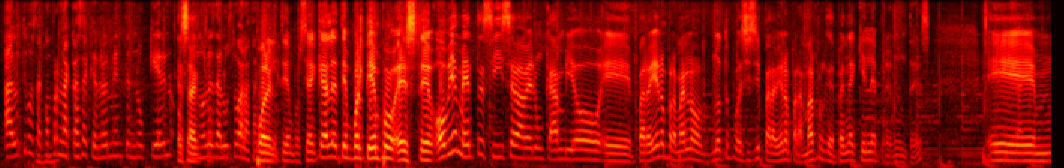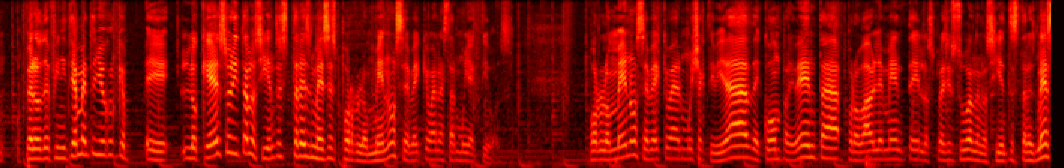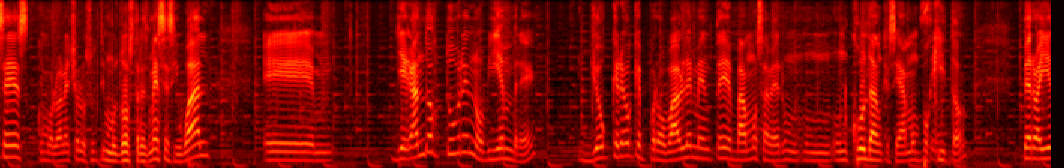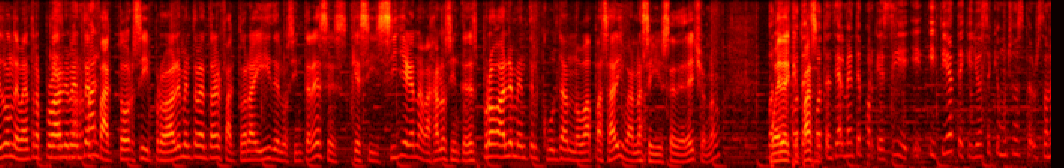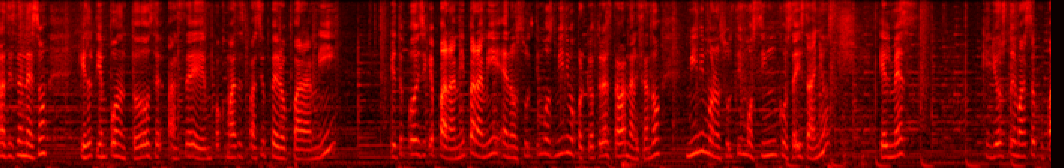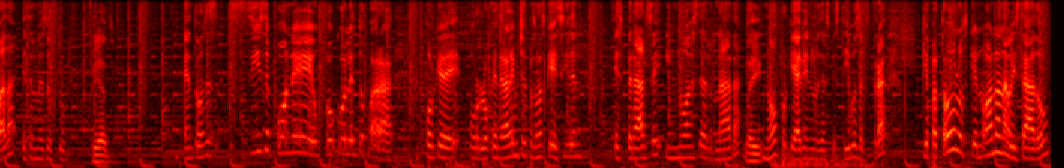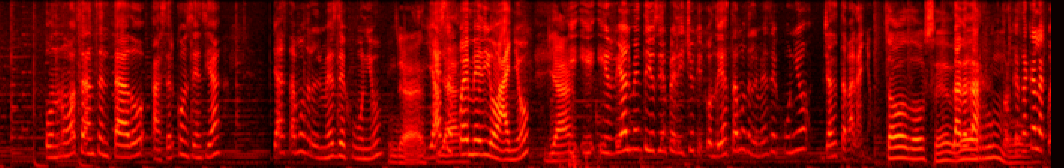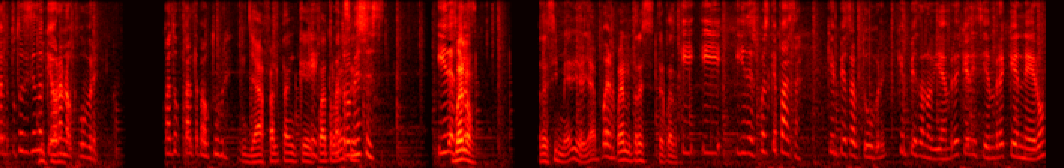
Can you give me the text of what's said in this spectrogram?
Al último se compran la casa que realmente no quieren o que no les da el uso a la familia. Por el tiempo. Si hay que darle tiempo al tiempo, este, obviamente sí se va a ver un cambio eh, para bien o para mal. No, no te puedo decir si para bien o para mal porque depende a quién le preguntes. Em, pero definitivamente yo creo que eh, lo que es ahorita los siguientes tres meses por lo menos se ve que van a estar muy activos por lo menos se ve que va a haber mucha actividad de compra y venta. Probablemente los precios suban en los siguientes tres meses, como lo han hecho los últimos dos, tres meses igual. Em, llegando a octubre, noviembre, yo creo que probablemente vamos a ver un, un, cooldown que se llama un poquito. Pero ahí es donde va a entrar probablemente el factor, sí, probablemente va a entrar el factor ahí de los intereses, que si sí llegan a bajar los intereses, probablemente el cooldown no va a pasar y van a seguirse derecho, ¿no? Puede que pase. Potencialmente porque sí. Y, fíjate que yo sé que muchas personas dicen eso, que es el tiempo donde todo se hace un poco más despacio, pero para mí, yo te puedo decir que para mí, para mí, en los últimos mínimo, porque otra vez estaba analizando, mínimo en los últimos 5 o 6 años, el mes que yo estoy más ocupada es el mes de octubre. Fíjate. Entonces, sí se pone un poco lento para, porque por lo general hay muchas personas que deciden esperarse y no hacer nada, ¿no? Porque ya vienen los días festivos, etcétera. Que para todos los que no han analizado o no se han sentado a hacer conciencia, ya estamos en el mes de junio, Ya, ya, se fue medio año. Ya. Y, y- y realmente yo siempre he dicho que cuando ya estamos en el mes de junio, ya se te va el año. Todo se La verdad. derrumbó. Porque saca la cuenta, tú estás diciendo que ahora en octubre. ¿Cuánto falta para octubre? Ya faltan que ¿Qué? cuatro, meses. meses. Y después, Bueno, tres y medio ya. Bueno. Bueno, tres, tres, cuatro. y, y, y después, ¿qué pasa? Que empieza octubre, que empieza noviembre, que diciembre, que enero.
